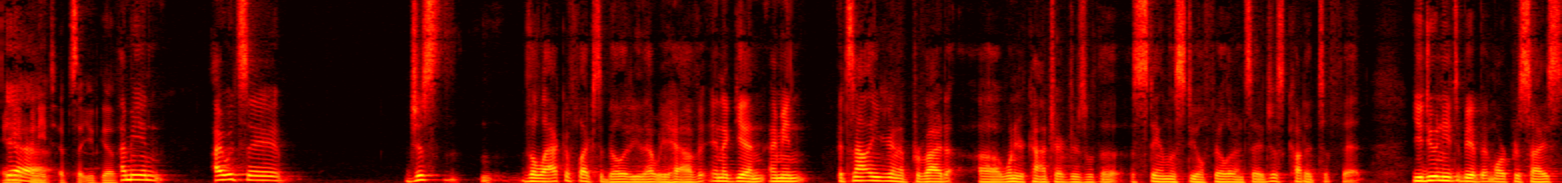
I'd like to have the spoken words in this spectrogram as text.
any, Yeah. any tips that you'd give? I mean, I would say just the lack of flexibility that we have. And again, I mean, it's not like you're going to provide uh, one of your contractors with a, a stainless steel filler and say, just cut it to fit. You do need to be a bit more precise.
